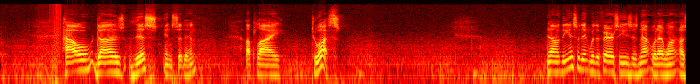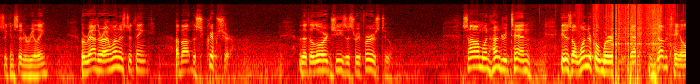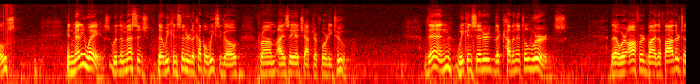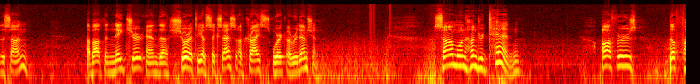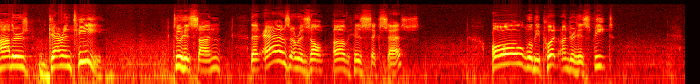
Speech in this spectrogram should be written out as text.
how does this incident apply to us? Now, the incident with the Pharisees is not what I want us to consider really, but rather I want us to think about the Scripture that the Lord Jesus refers to. Psalm 110 is a wonderful word that dovetails in many ways with the message that we considered a couple weeks ago from Isaiah chapter 42. Then we considered the covenantal words that were offered by the Father to the Son about the nature and the surety of success of Christ's work of redemption. Psalm 110 offers the Father's guarantee to his Son that as a result of his success, all will be put under his feet,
